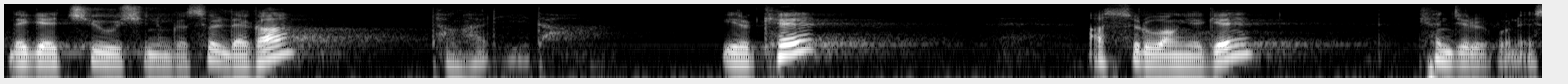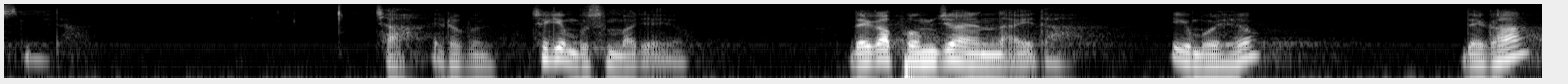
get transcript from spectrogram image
내게 지우시는 것을 내가 당하리이다. 이렇게 아수르 왕에게 편지를 보냈습니다. 자, 여러분, 저게 무슨 말이에요? 내가 범죄하였나이다. 이게 뭐예요? 내가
